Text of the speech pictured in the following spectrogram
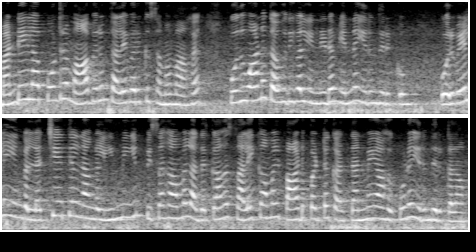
மண்டேலா போன்ற மாபெரும் தலைவருக்கு சமமாக பொதுவான தகுதிகள் என்னிடம் என்ன இருந்திருக்கும்? ஒருவேளை எங்கள் லட்சியத்தில் நாங்கள் இம்மியும் பிசகாமல் அதற்காக சளைக்காமல் பாடுபட்ட க தன்மையாக கூட இருந்திருக்கலாம்.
